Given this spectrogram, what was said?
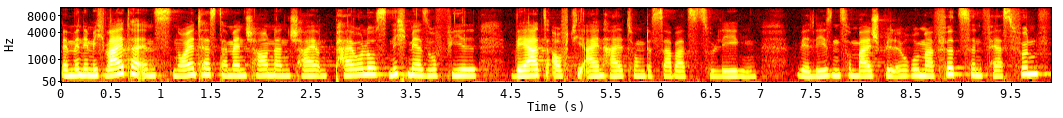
Wenn wir nämlich weiter ins Neue Testament schauen, dann scheint Paulus nicht mehr so viel Wert auf die Einhaltung des Sabbats zu legen. Wir lesen zum Beispiel in Römer 14, Vers 5,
